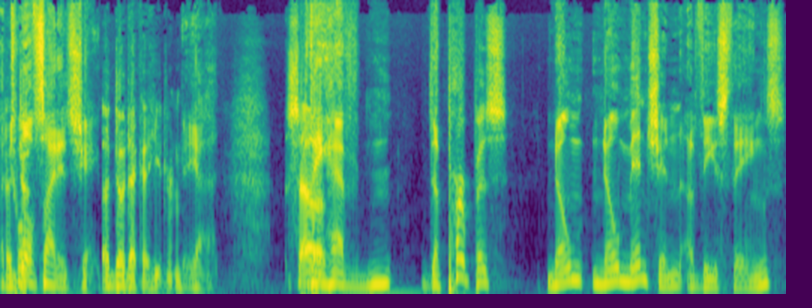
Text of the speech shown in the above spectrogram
a twelve-sided shape. a dodecahedron. yeah, So they have n- the purpose no no mention of these things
